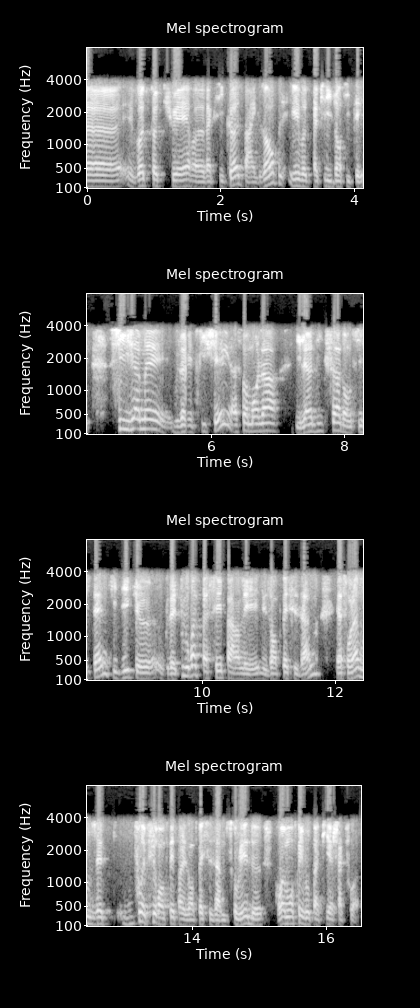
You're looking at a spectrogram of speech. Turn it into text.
euh, votre code QR euh, Vaxicode par exemple, et votre papier d'identité. Si jamais vous avez triché, à ce moment-là, il indique ça dans le système qui dit que vous n'avez plus le droit de passer par les, entrées Sésame. Et à ce moment-là, vous ne vous pourrez plus rentrer par les entrées Sésame. Vous obligé de remontrer vos papiers à chaque fois.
